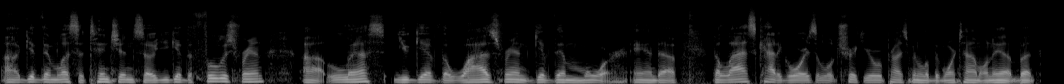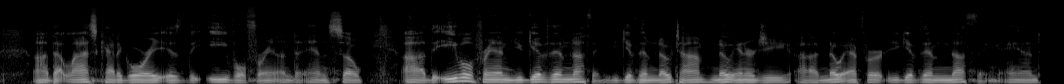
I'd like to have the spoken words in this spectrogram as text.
uh, give them less attention. So you give the foolish friend uh, less, you give the wise friend, give them more. And uh, the last category is a little trickier. We'll probably spend a little bit more time on it, but uh, that last category is the evil friend. And so uh, the evil friend, you give them nothing. You give them no time, no energy, uh, no effort. You give them nothing. And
